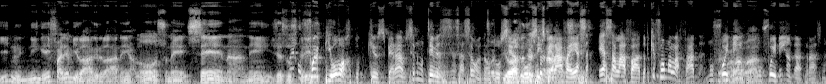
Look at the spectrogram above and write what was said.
e ninguém faria milagre lá, nem Alonso, nem Senna, nem Jesus Mas não Cristo. foi pior do que eu esperava? Você não teve essa sensação, Adalto? Ou você, você esperava sim. essa, essa lavada? Porque foi uma lavada, não Foi foi, nem, lavada. não foi nem andar atrás, né?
